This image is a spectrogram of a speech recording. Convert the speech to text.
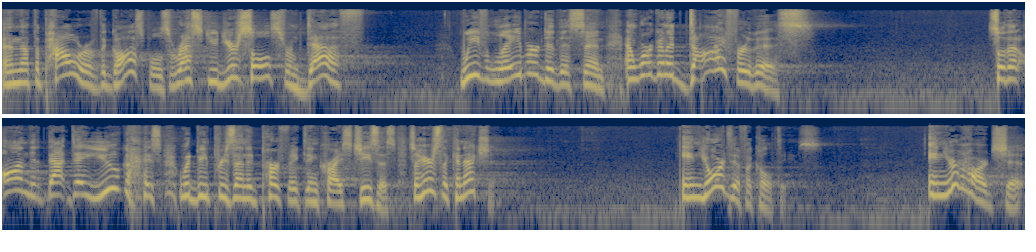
And that the power of the gospel's rescued your souls from death. We've labored to this end, and we're going to die for this. So that on that day, you guys would be presented perfect in Christ Jesus. So here's the connection. In your difficulties, in your hardship,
